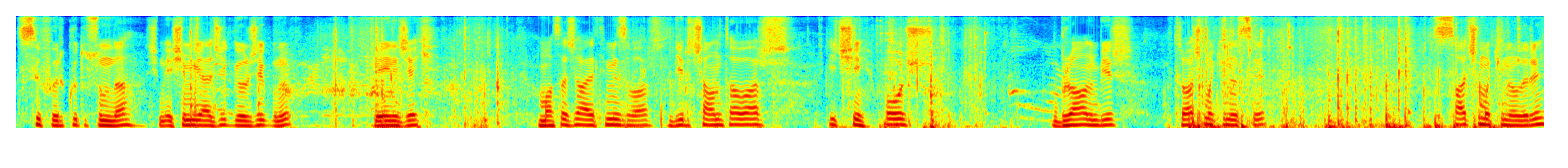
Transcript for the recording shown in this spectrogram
Sıfır kutusunda. Şimdi eşim gelecek görecek bunu. Beğenecek. Masaj aletimiz var. Bir çanta var. İçi boş. Brown bir tıraş makinesi. Saç makineleri.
